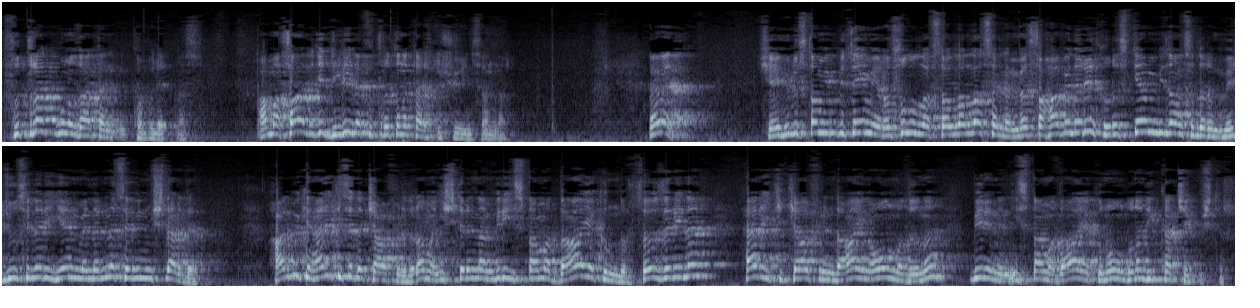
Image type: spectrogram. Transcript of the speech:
Fıtrat bunu zaten kabul etmez. Ama sadece diliyle fıtratına ters düşüyor insanlar. Evet. Şeyhülislam İbni Teymiye Resulullah sallallahu aleyhi ve sellem ve sahabeleri Hristiyan Bizanslıların mecusileri yenmelerine sevinmişlerdi. Halbuki her ikisi de kafirdir ama işlerinden biri İslam'a daha yakındır sözleriyle her iki kafirin de aynı olmadığını birinin İslam'a daha yakın olduğuna dikkat çekmiştir.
